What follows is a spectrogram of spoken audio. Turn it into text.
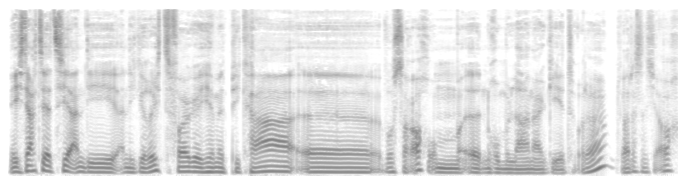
Nee, ich dachte jetzt hier an die an die Gerichtsfolge hier mit Picard, äh, wo es doch auch um äh, einen Romulaner geht, oder? War das nicht auch?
